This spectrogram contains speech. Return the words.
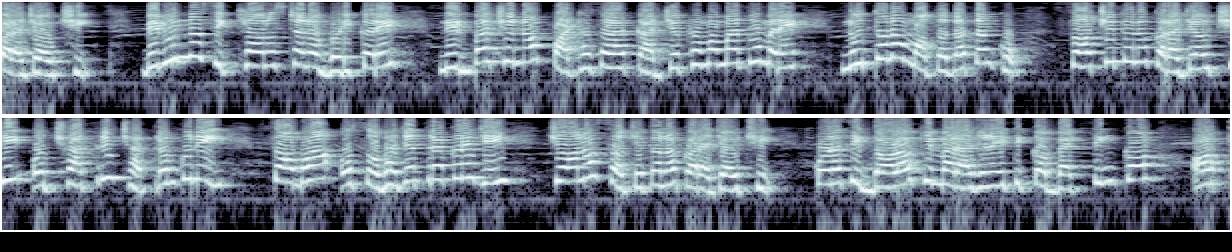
କରାଯାଉଛି। ବିଭିନ୍ନ ଶିକ୍ଷାନୁଷ୍ଠାନ ଗୁଡ଼ିକରେ ନିର୍ବାଚନ ପାଠଶାଳା କାର୍ଯ୍ୟକ୍ରମ ମାଧ୍ୟମରେ ନୂତନ ମତଦାତାଙ୍କୁ ସଚେତନ କରାଯାଉଛି ଓ ଛାତ୍ରୀଛାତ୍ରଙ୍କୁ ନେଇ ସଭା ଓ ଶୋଭାଯାତ୍ରା କରାଯାଇ ଜନସଚେତନ କରାଯାଉଛି। କୌଣସି ଦଳ କିମ୍ବା ରାଜନୈତିକ ବ୍ୟକ୍ତିଙ୍କ ଅର୍ଥ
